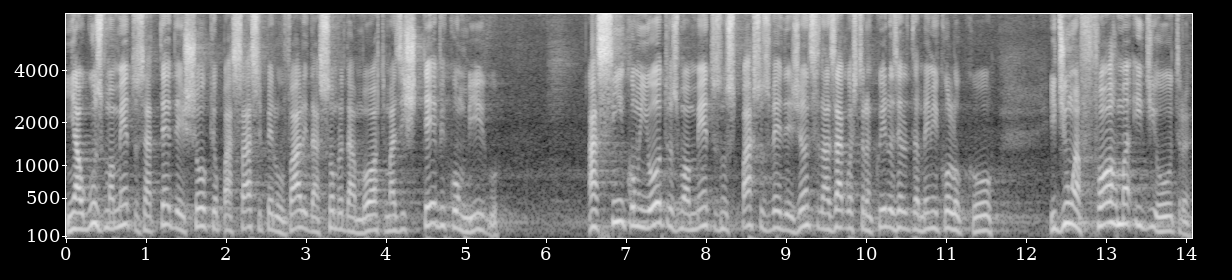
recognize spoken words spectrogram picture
Em alguns momentos até deixou que eu passasse pelo vale da sombra da morte, mas esteve comigo Assim como em outros momentos, nos pastos verdejantes, nas águas tranquilas, Ele também me colocou. E de uma forma e de outra,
